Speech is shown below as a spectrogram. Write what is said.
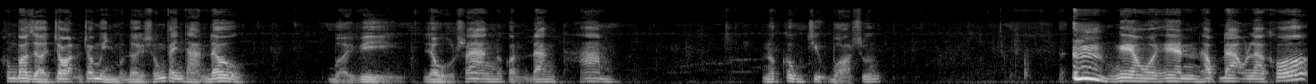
Không bao giờ chọn cho mình một đời sống thanh thản đâu, bởi vì giàu sang nó còn đang tham. Nó không chịu bỏ xuống. Nghèo hèn học đạo là khó.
